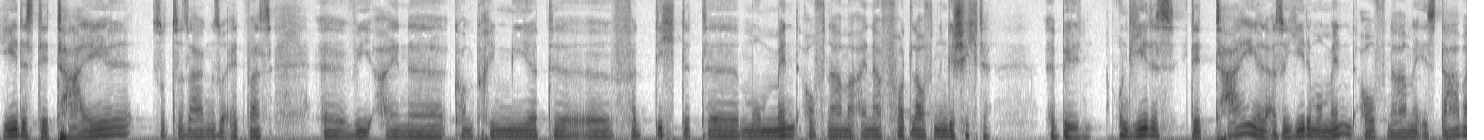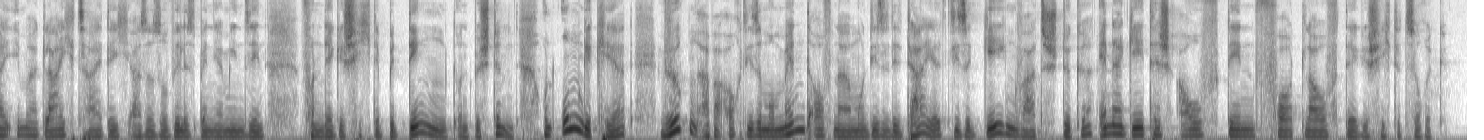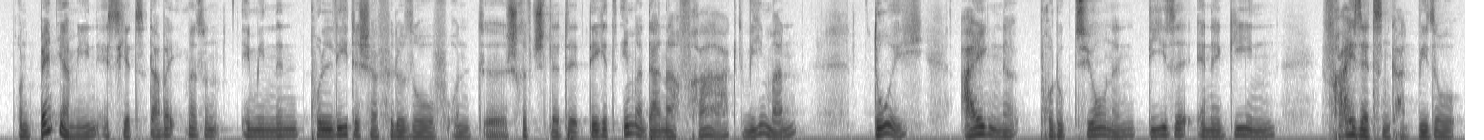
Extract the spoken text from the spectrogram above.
jedes Detail sozusagen so etwas äh, wie eine komprimierte, äh, verdichtete Momentaufnahme einer fortlaufenden Geschichte äh, bilden. Und jedes Detail, also jede Momentaufnahme ist dabei immer gleichzeitig, also so will es Benjamin sehen, von der Geschichte bedingt und bestimmt. Und umgekehrt wirken aber auch diese Momentaufnahmen und diese Details, diese Gegenwartsstücke energetisch auf den Fortlauf der Geschichte zurück. Und Benjamin ist jetzt dabei immer so ein eminent politischer Philosoph und äh, Schriftsteller, der jetzt immer danach fragt, wie man durch eigene Produktionen diese Energien freisetzen kann, wie so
